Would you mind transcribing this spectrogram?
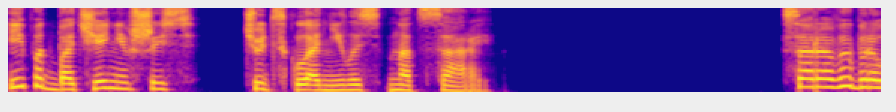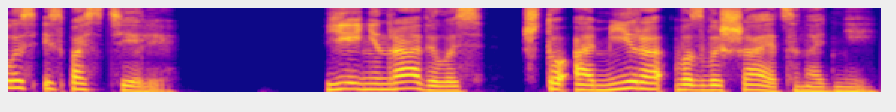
и, подбоченившись, чуть склонилась над Сарой. Сара выбралась из постели. Ей не нравилось, что Амира возвышается над ней.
